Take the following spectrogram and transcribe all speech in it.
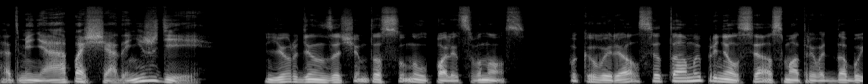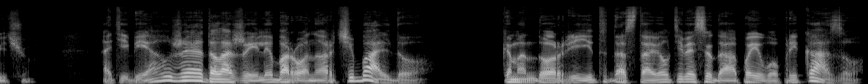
от меня пощады не жди». Йордин зачем-то сунул палец в нос. Поковырялся там и принялся осматривать добычу. «А тебе уже доложили барону Арчибальду». Командор Рид доставил тебя сюда по его приказу».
